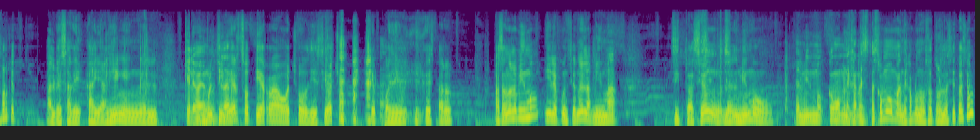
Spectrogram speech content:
Porque tal vez hay, hay alguien en el Que le vaya a funcionar. multiverso Tierra 8 o 18 que puede estar pasando lo mismo y le funcione la misma situación, Sí, sí. el mismo El mismo, cómo manejar la situación. cómo manejamos nosotros la situación.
